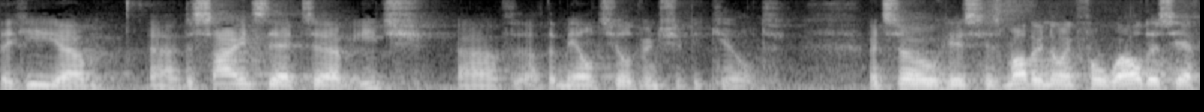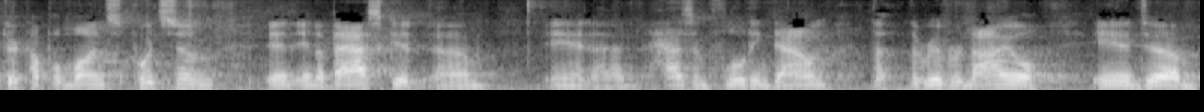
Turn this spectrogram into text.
that he um, uh, decides that um, each of the, of the, male children should be killed. And so his, his mother, knowing full well this, after a couple months, puts him in, in a basket um, and, and, has him floating down the, the river Nile. And um,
